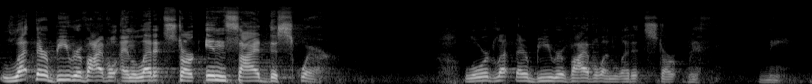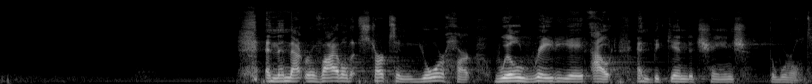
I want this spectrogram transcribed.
let there be revival and let it start inside this square. Lord, let there be revival and let it start with me. And then that revival that starts in your heart will radiate out and begin to change the world.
